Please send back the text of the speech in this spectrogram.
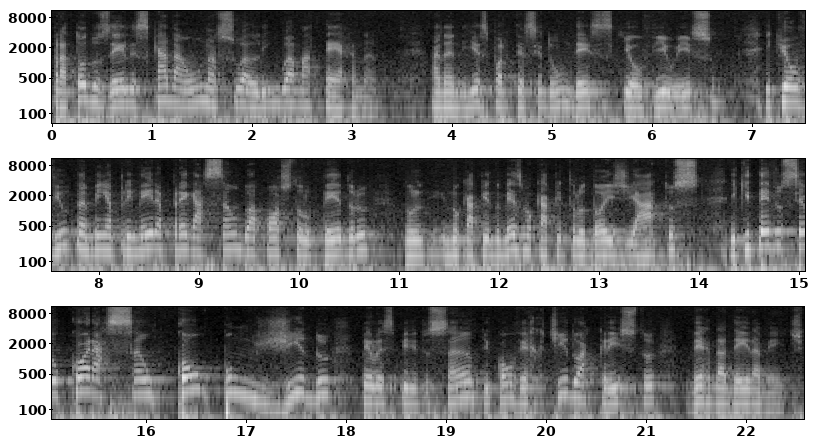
para todos eles, cada um na sua língua materna. Ananias pode ter sido um desses que ouviu isso e que ouviu também a primeira pregação do apóstolo Pedro, no, no, capítulo, no mesmo capítulo 2 de Atos, e que teve o seu coração compungido pelo Espírito Santo e convertido a Cristo verdadeiramente.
